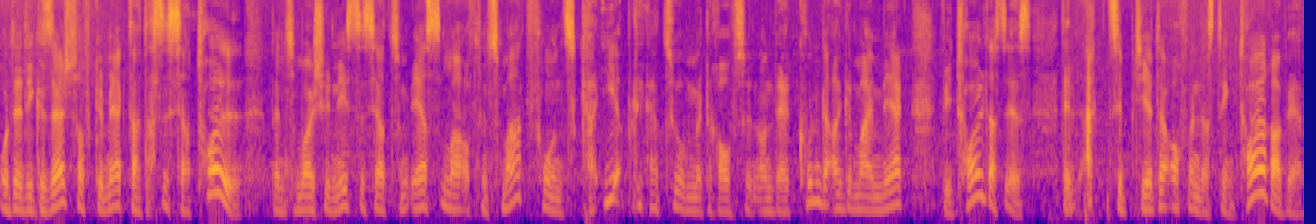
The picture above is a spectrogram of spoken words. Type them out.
oder die Gesellschaft gemerkt hat, das ist ja toll, wenn zum Beispiel nächstes Jahr zum ersten Mal auf den Smartphones KI-Applikationen mit drauf sind und der Kunde allgemein merkt, wie toll das ist, dann akzeptiert er auch, wenn das Ding teurer wird.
